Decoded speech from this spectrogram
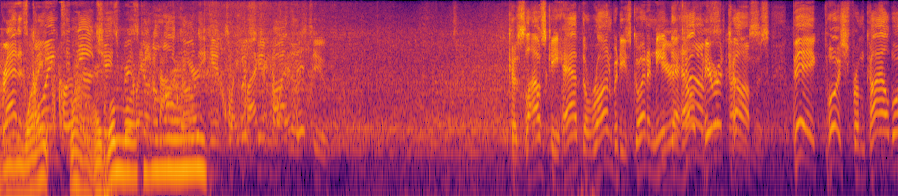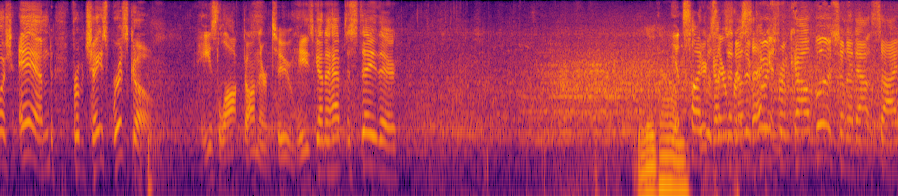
Brad is White going to flag. need Chase One more Briscoe to lock on to time. him to push him by those two. Keselowski had the run, but he's going to need Here the help. comes. Here it comes. Big push from Kyle Busch and from Chase Briscoe. He's locked on there too. He's going to have to stay there. Here they come. Inside Here was comes there for a another push from Kyle Busch on that outside.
